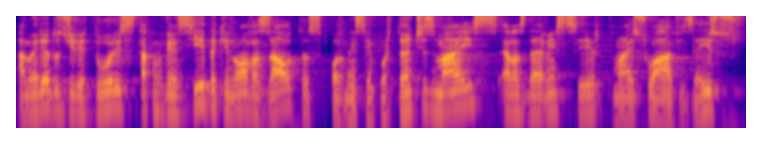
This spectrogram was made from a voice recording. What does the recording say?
A maioria dos diretores está convencida que novas altas podem ser importantes, mas elas devem ser mais suaves. É isso?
